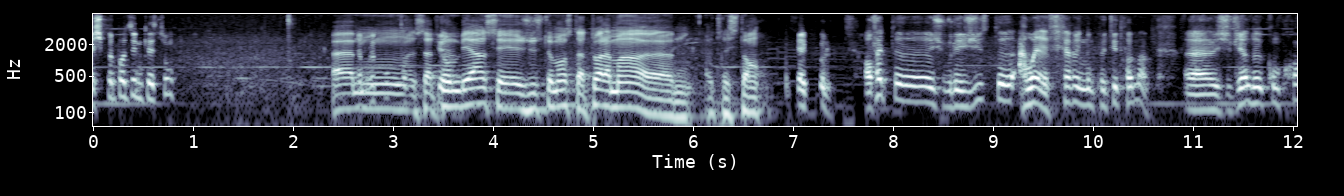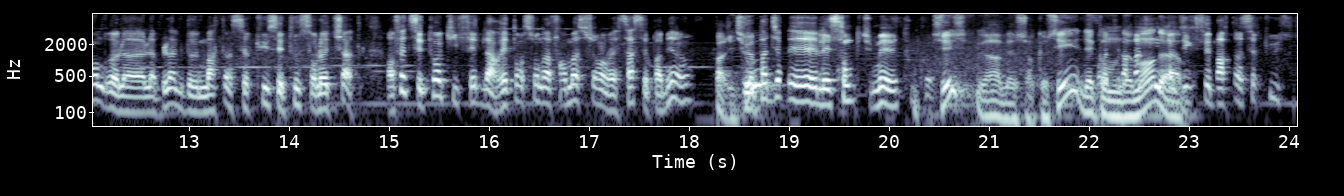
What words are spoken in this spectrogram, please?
Et je peux poser une question? Euh, ça tombe bien, c'est justement, c'est à toi la main, euh, Tristan. Ok, cool. En fait, euh, je voulais juste ah ouais, faire une petite remarque. Je viens de comprendre la, la blague de Martin Circus et tout sur le chat. En fait, c'est toi qui fais de la rétention d'informations. Mais ça, c'est pas bien. hein. Pas du Tu tout. veux pas dire les, les sons que tu mets et tout quoi. Si, si, ah, bien sûr que si. Dès qu'on me tu demande. t'as euh, dit que c'est Martin Circus.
